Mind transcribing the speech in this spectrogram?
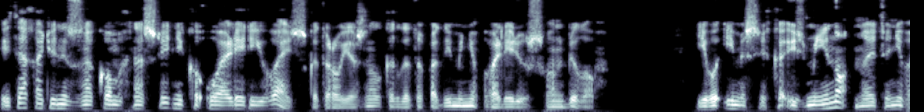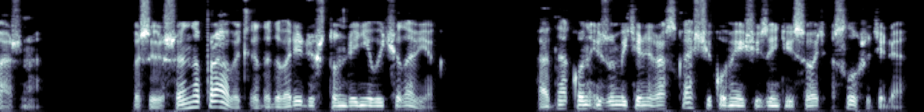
Итак, один из знакомых наследника у Валерии Вайс, которого я знал когда-то под именем Валериус фон Белов. Его имя слегка изменено, но это не важно. Вы совершенно правы, когда говорили, что он ленивый человек. Однако он изумительный рассказчик, умеющий заинтересовать слушателя.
